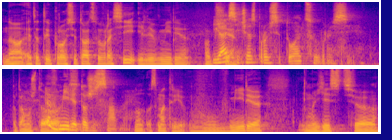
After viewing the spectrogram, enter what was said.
Но это ты про ситуацию в России или в мире вообще? Я сейчас про ситуацию в России. Потому что... И в мире то же самое. Ну, смотри, в, в мире есть, э,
